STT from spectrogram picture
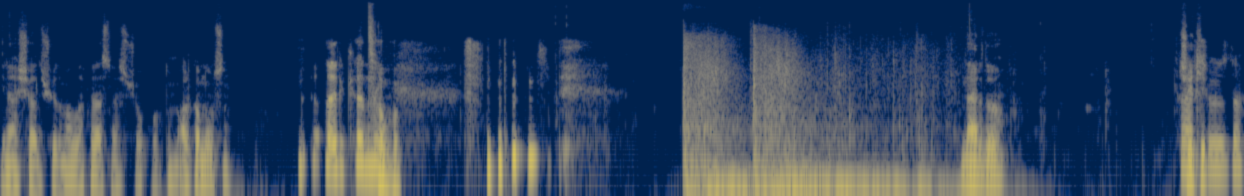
Yine aşağı düşüyordum. Allah belasını versin çok korktum. Arkamda mısın? Arkandayım. Tamam. Nerede o? Çekil. Karşımızda.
